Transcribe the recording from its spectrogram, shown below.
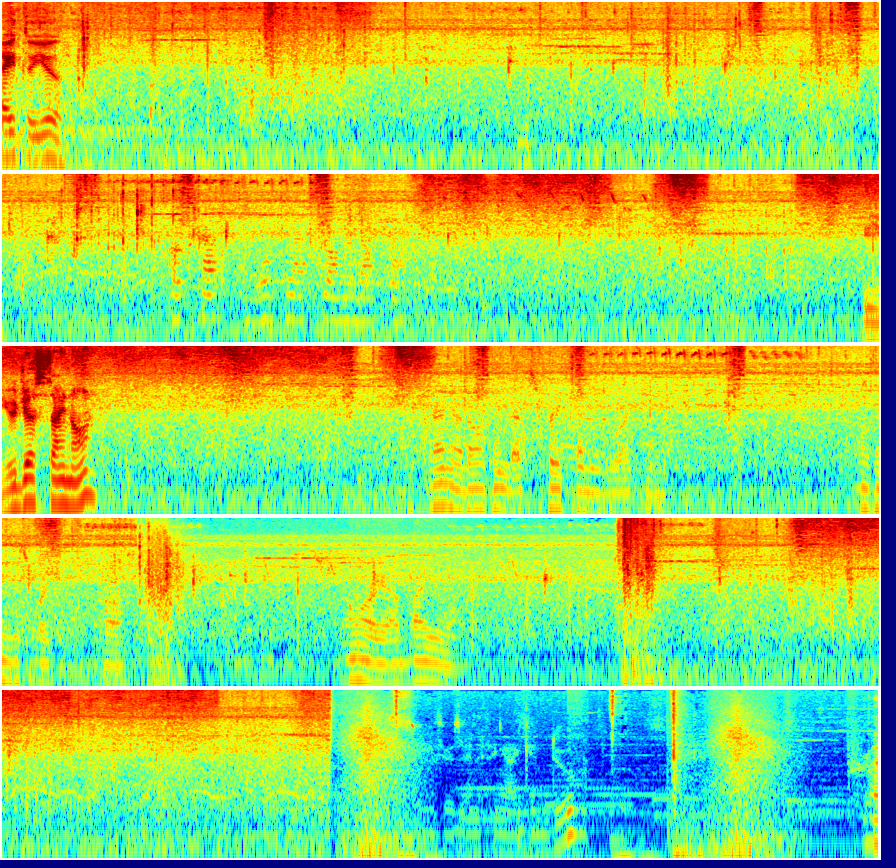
say to you? You just sign on? Apparently, I don't think that spray is working. I don't think it's working at all. Don't worry, I'll buy you one.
